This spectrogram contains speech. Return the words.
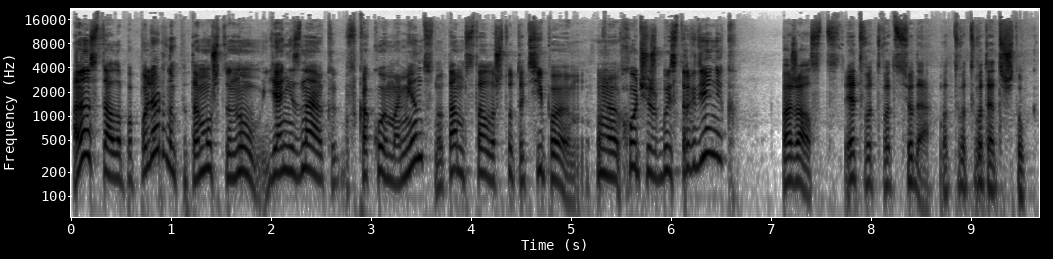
Она стала популярна, потому что, ну, я не знаю, как в какой момент, но там стало что-то типа э, «хочешь быстрых денег? Пожалуйста, это вот, вот сюда, вот, вот, вот эта штука».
